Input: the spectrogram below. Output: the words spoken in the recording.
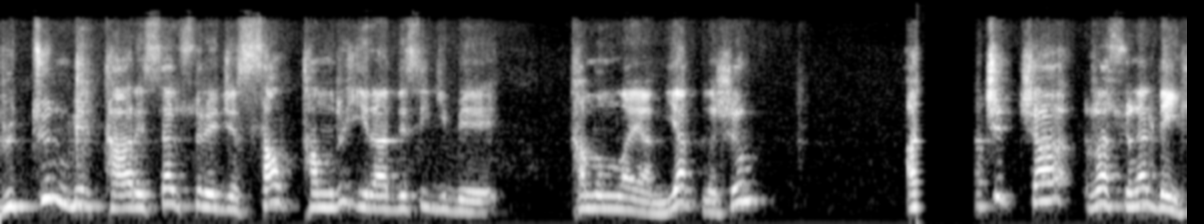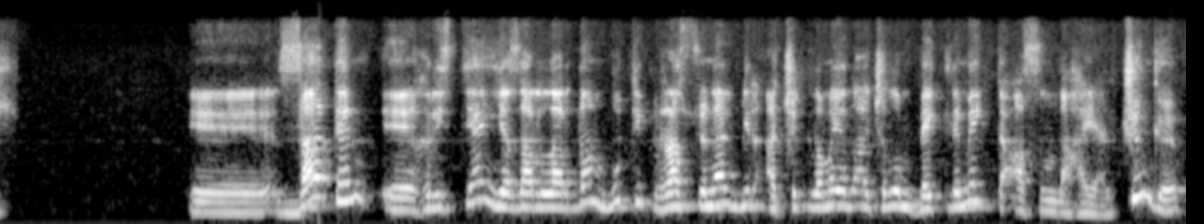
bütün bir tarihsel süreci salt tanrı iradesi gibi tanımlayan yaklaşım açıkça rasyonel değil. E, zaten e, Hristiyan yazarlardan bu tip rasyonel bir açıklama ya da açılım beklemek de aslında hayal. Çünkü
